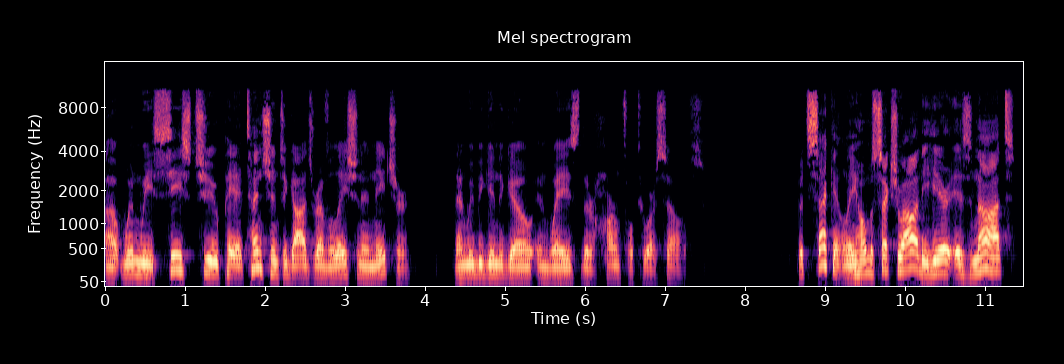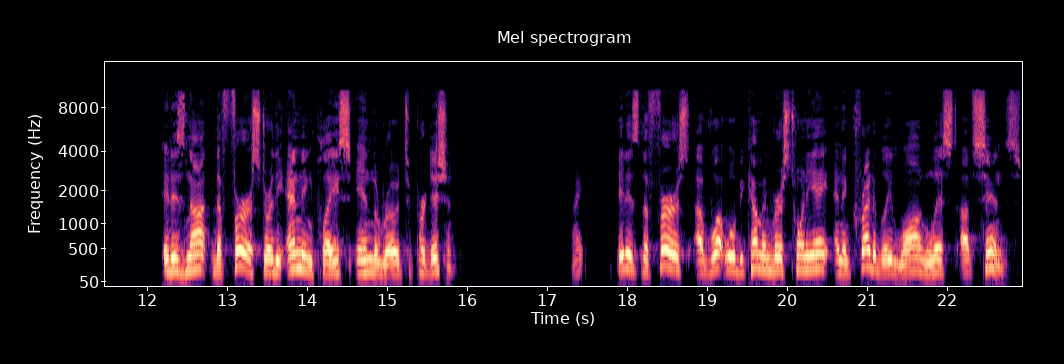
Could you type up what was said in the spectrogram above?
uh, when we cease to pay attention to God's revelation in nature, then we begin to go in ways that are harmful to ourselves. But secondly, homosexuality here is not, it is not the first or the ending place in the road to perdition. Right? It is the first of what will become in verse 28 an incredibly long list of sins,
